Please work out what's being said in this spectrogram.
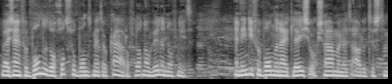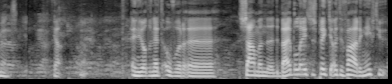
Wij zijn verbonden door Gods verbond met elkaar, of we dat nou willen of niet. En in die verbondenheid lezen we ook samen het Oude Testament. En u had het net over eh, samen de, Bijbel lezen. Spreekt u uit ervaring? Heeft u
